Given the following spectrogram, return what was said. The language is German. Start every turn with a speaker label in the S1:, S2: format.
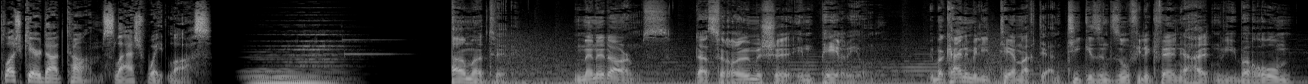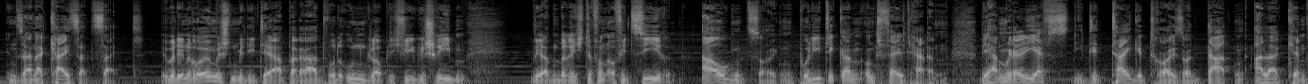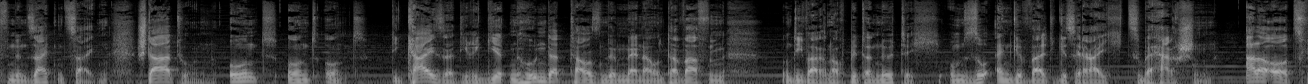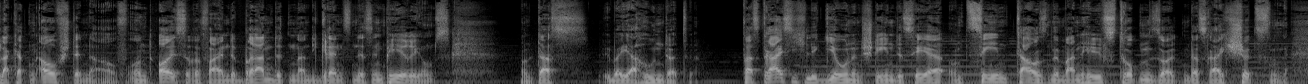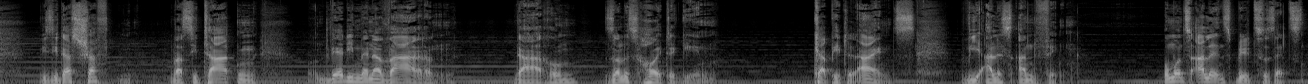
S1: plushcare.com slash weight loss.
S2: Armate. Men at Arms. Das römische Imperium. Über keine Militärmacht der Antike sind so viele Quellen erhalten wie über Rom in seiner Kaiserzeit. Über den römischen Militärapparat wurde unglaublich viel geschrieben. Wir haben Berichte von Offizieren, Augenzeugen, Politikern und Feldherren. Wir haben Reliefs, die detailgetreu Soldaten aller kämpfenden Seiten zeigen, Statuen und, und, und. Die Kaiser dirigierten Hunderttausende Männer unter Waffen, und die waren auch bitter nötig, um so ein gewaltiges Reich zu beherrschen. Allerorts flackerten Aufstände auf und äußere Feinde brandeten an die Grenzen des Imperiums. Und das über Jahrhunderte. Fast 30 Legionen stehendes Heer und Zehntausende Mann Hilfstruppen sollten das Reich schützen. Wie sie das schafften, was sie taten und wer die Männer waren, darum soll es heute gehen. Kapitel 1 Wie alles anfing um uns alle ins Bild zu setzen.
